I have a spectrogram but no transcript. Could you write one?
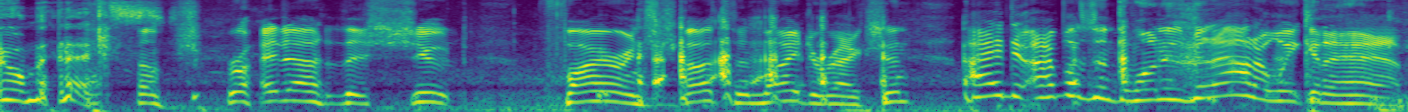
two minutes. Comes right out of the chute, firing shots in my direction. I, I wasn't the one who's been out a week and a half.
